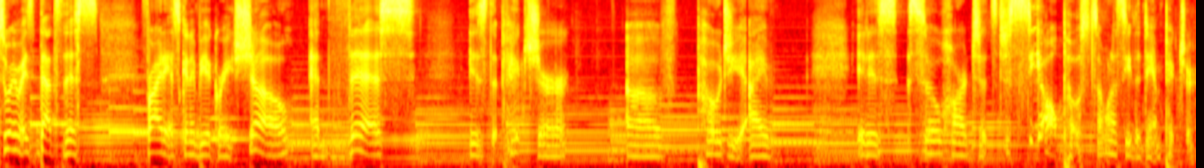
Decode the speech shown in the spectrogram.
So, anyways, that's this Friday. It's going to be a great show. And this is the picture of Poggi. I it is so hard to just see all posts. I want to see the damn picture.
